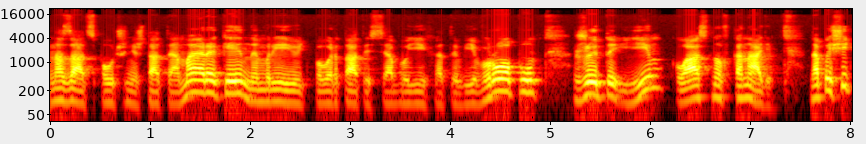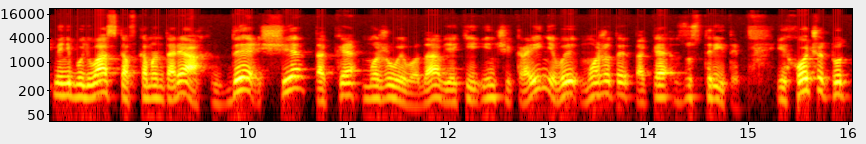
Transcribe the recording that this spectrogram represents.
назад Сполучені Штати Америки, не мріють повертатися або їхати в Європу жити. Їм класно в Канаді. Напишіть мені, будь ласка, в коментарях, де ще таке можливо, да, в якій іншій країні ви можете таке зустріти. І хочу тут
